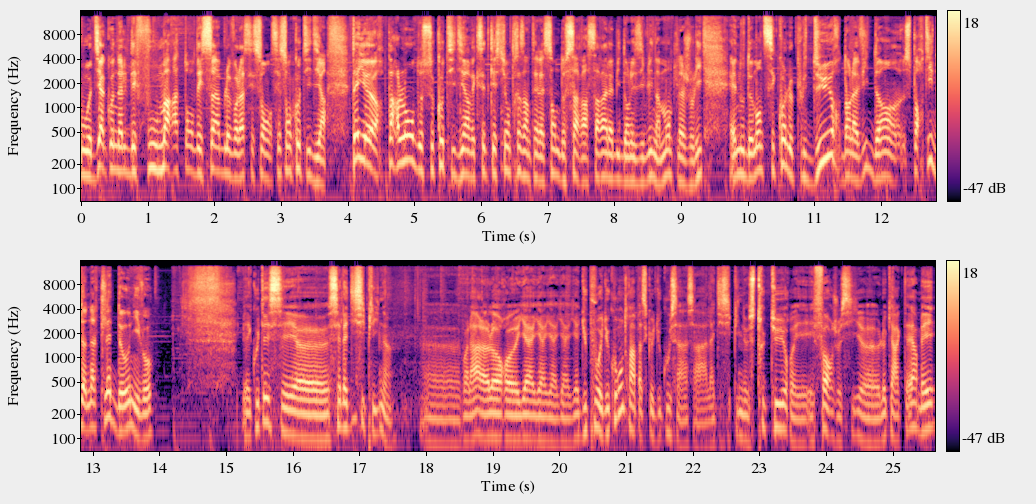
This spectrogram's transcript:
ou diagonale des fous, marathon des sables. Voilà, c'est son, c'est son quotidien. D'ailleurs, parlons de ce quotidien avec cette question très intéressante de Sarah. Sarah, elle habite dans les Yvelines à Mantes-la-Jolie. Elle nous demande c'est quoi le plus dur dans la vie d'un sportif, d'un athlète de haut niveau? Bien, écoutez, c'est euh, c'est la discipline. Euh, voilà, alors euh, il y, a, y, a, y, a, y, a, du pour et du contre, hein, parce que du coup, ça, ça, la discipline structure et, et forge aussi euh, le caractère, mais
